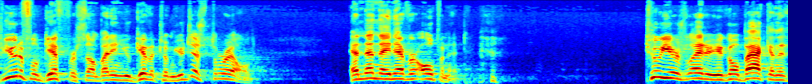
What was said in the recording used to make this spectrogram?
beautiful gift for somebody and you give it to them, you're just thrilled, and then they never open it? Two years later, you go back and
